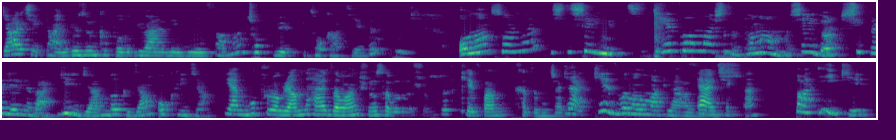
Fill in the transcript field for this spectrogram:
gerçekten gözüm kapalı güvendiğim bir insandan çok büyük bir tokat yedim. Ondan sonra işte şey hani kezbanlaştım tamam mı? Şey diyorum şifrelerini ver. Gireceğim, bakacağım, okuyacağım. Yani bu programda her zaman şunu savunmuşuzdur. Kezban kazanacak. Ya kezban olmak lazım. Gerçekten. Ben iyi ki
